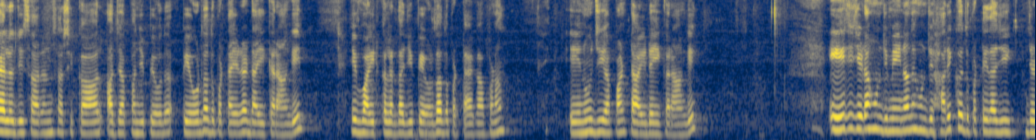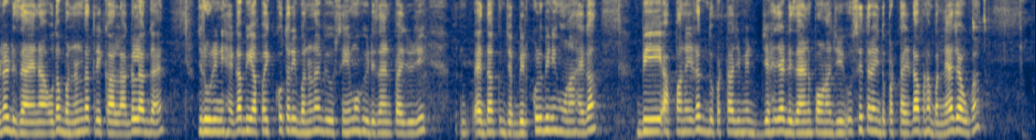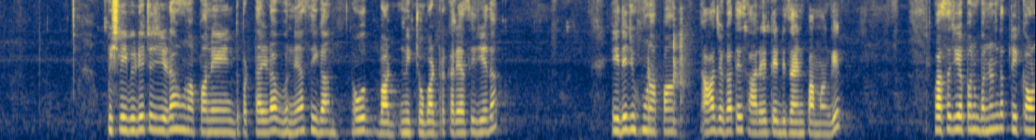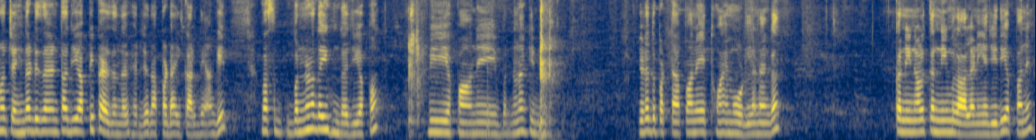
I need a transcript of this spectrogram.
Hello ਜੀ ਸਾਰਿਆਂ ਨੂੰ, ਸਤਿ ਸ਼੍ਰੀ ਅਕਾਲ। ਅੱਜ ਆਪਾਂ ਜੀ ਪਿਓਰ ਦਾ ਪਿਓਰ ਦਾ ਦੁਪੱਟਾ ਜਿਹੜਾ ਡਾਈ ਕਰਾਂਗੇ। ਇਹ ਵਾਈਟ ਕਲਰ ਦਾ ਜੀ ਪਿਓਰ ਦਾ ਦੁਪੱਟਾ ਹੈਗਾ ਆਪਣਾ। ਇਹਨੂੰ ਜੀ ਆਪਾਂ ਟਾਈ ਡਾਈ ਕਰਾਂਗੇ। ਇਹ ਜੀ ਜਿਹੜਾ ਹੁਣ ਜਿਵੇਂ ਇਹਨਾਂ ਦੇ ਹੁਣ ਜੇ ਹਰ ਇੱਕ ਦੁਪੱਟੇ ਦਾ ਜੀ ਜਿਹੜਾ ਡਿਜ਼ਾਈਨ ਆ, ਉਹਦਾ ਬੰਨਣ ਦਾ ਤਰੀਕਾ ਅਲੱਗ-ਅਲੱਗ ਹੈ। ਜ਼ਰੂਰੀ ਨਹੀਂ ਹੈਗਾ ਵੀ ਆਪਾਂ ਇੱਕੋ ਤਰੀ ਬੰਨਣਾ ਵੀ ਉਹ ਸੇਮ ਉਹੀ ਡਿਜ਼ਾਈਨ ਪੈ ਜੂ ਜੀ। ਐਦਾਂ ਬਿਲਕੁਲ ਵੀ ਨਹੀਂ ਹੋਣਾ ਹੈਗਾ। ਵੀ ਆਪਾਂ ਨੇ ਜਿਹੜਾ ਦੁਪੱਟਾ ਜਿਵੇਂ ਜਿਹੋ ਜਿਹਾ ਡਿਜ਼ਾਈਨ ਪਾਉਣਾ ਜੀ, ਉਸੇ ਤਰ੍ਹਾਂ ਹੀ ਦੁਪੱਟਾ ਜਿਹੜਾ ਆਪਣਾ ਬੰਨਿਆ ਜਾਊਗਾ। ਪਿਛਲੀ ਵੀਡੀਓ 'ਚ ਜਿਹੜਾ ਹੁਣ ਆਪਾਂ ਨੇ ਦੁਪੱਟਾ ਜਿਹੜਾ ਬੰਨਿਆ ਸੀਗਾ, ਉਹ ਬਾ- ਨੀਚੋਂ ਬਾਰਡਰ ਕਰਿਆ ਸੀ ਜੀ ਇਹਦਾ। ਇਹਦੇ 'ਚ ਹੁਣ ਆਪਾਂ ਆਹ ਜਗ੍ਹਾ ਤੇ ਸਾਰੇ ਤੇ ਡਿਜ਼ਾਈਨ ਪਾਵਾਂਗੇ। ਬਸ ਜੀ ਆਪਾਂ ਨੂੰ ਬੰਨਣ ਦਾ ਤਰੀਕਾ ਆਉਣਾ ਚਾਹੀਦਾ ਡਿਜ਼ਾਈਨ ਤਾਂ ਜੀ ਆਪ ਹੀ ਪੈ ਜਾਂਦਾ ਫਿਰ ਜਦ ਆਪਾਂ ਡਾਈ ਕਰ ਦਿਆਂਗੇ। ਬਸ ਬੰਨਣ ਦਾ ਹੀ ਹੁੰਦਾ ਜੀ ਆਪਾਂ, ਵੀ ਆਪਾਂ ਨੇ ਬੰਨਣਾ ਕਿਵੇਂ। ਜਿਹੜਾ ਦੁਪੱਟਾ ਆਪਾਂ ਨੇ ਇੱਥੋਂ ਐ ਮੋੜ ਲੈਣਾ ਹੈਗਾ। ਕੰਨੀ ਨਾਲ ਕੰਨੀ ਮਿਲਾ ਲੈਣੀ ਹੈ ਜਿਹਦੀ ਆਪਾਂ ਨੇ।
